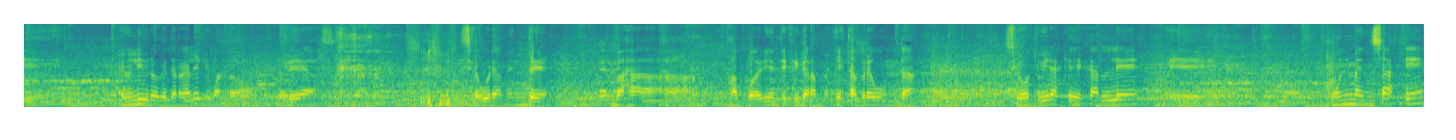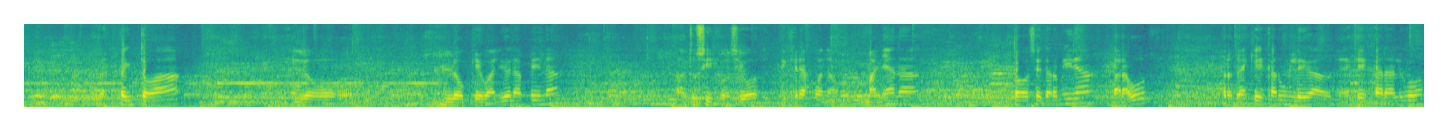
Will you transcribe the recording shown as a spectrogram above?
eh, hay un libro que te regalé que cuando lo leas seguramente vas a, poder identificar esta pregunta. Si vos tuvieras que dejarle un mensaje respecto a lo, lo que valió la pena a tus hijos, si vos dijeras, bueno, mañana todo se termina para vos, pero tenés que dejar un legado, tenés que dejar algo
